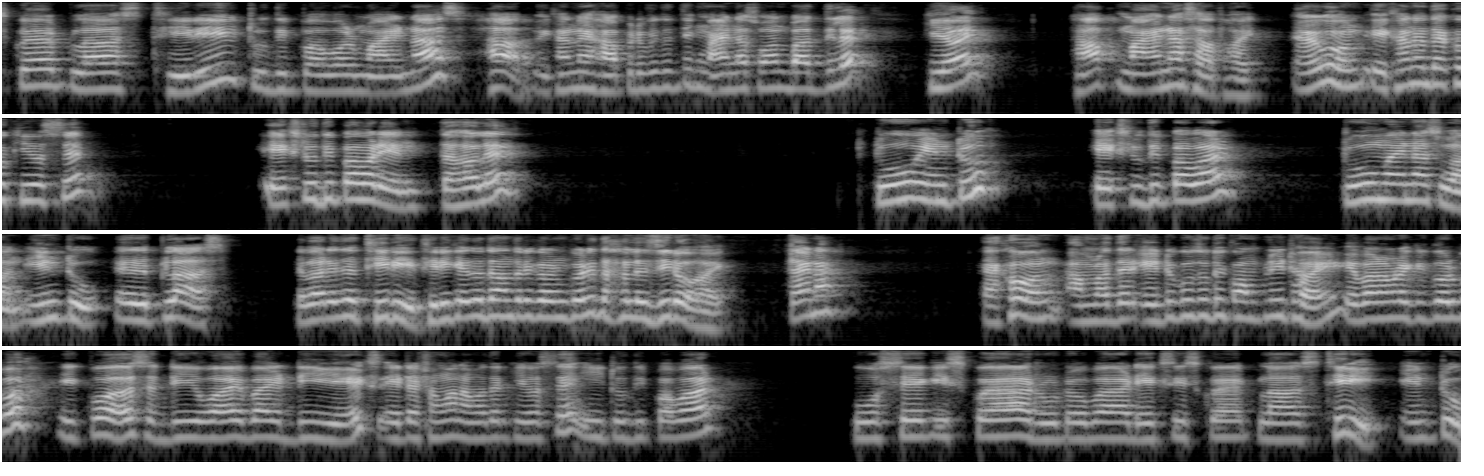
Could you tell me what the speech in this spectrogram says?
square plus three to the power minus half এখানে হাফের ভিতর থেকে মাইনাস ওয়ান বাদ দিলে কি হয়? হাফ মাইনাস হাফ হয়। এখন এখানে দেখো কি হচ্ছে? X to the power n তাহলে two into x to the power two minus one into plus এবার এই যে থ্রি থ্রিকে যদি অন্তরীকরণ করি, তাহলে জিরো হয়, তাই না? এখন আমাদের এটুকু যদি কমপ্লিট হয়, এবার আমরা কি করব? Equals d y by d x এটা সমান আমাদের কি হচ্ছে? E to the power cosec square root over x square plus three into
